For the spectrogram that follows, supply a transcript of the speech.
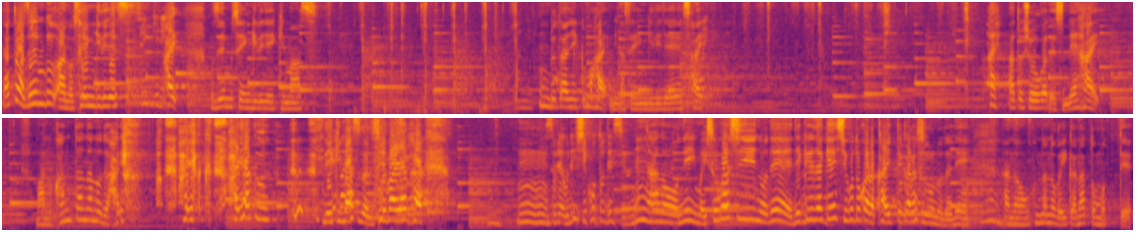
あとは全部あの千切りです。千切りはい、もう全部千切りでいきます。うん、豚肉もはい、みんな千切りです。はい。はい、あと生姜ですね。はい。まあ、あの簡単なので、早く 早く早く できますので、手早く。はいそれは嬉しいことですよね。うん、あのね今忙しいのでできるだけ仕事から帰ってからするのでね、あのこんなのがいいかなと思って、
